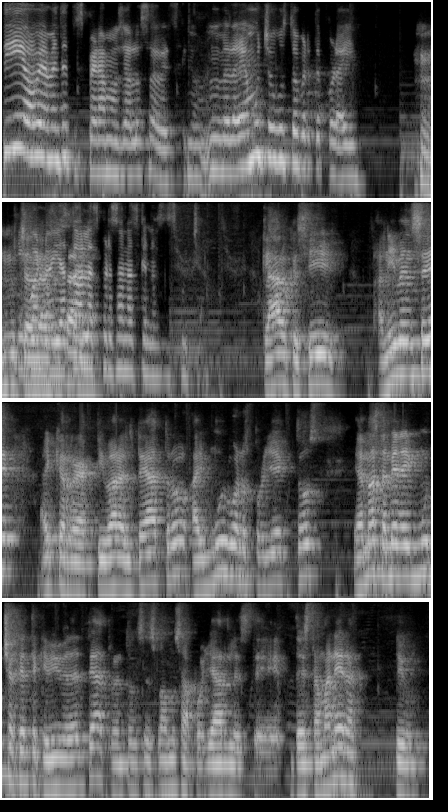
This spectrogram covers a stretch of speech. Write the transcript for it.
Sí, obviamente te esperamos, ya lo sabes. Me daría mucho gusto verte por ahí. Muchas y bueno, y a todas las personas que nos escuchan. Claro que sí anímense, hay que reactivar el teatro, hay muy buenos proyectos y además también hay mucha gente que vive del teatro, entonces vamos a apoyarles de, esta manera. Digo,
